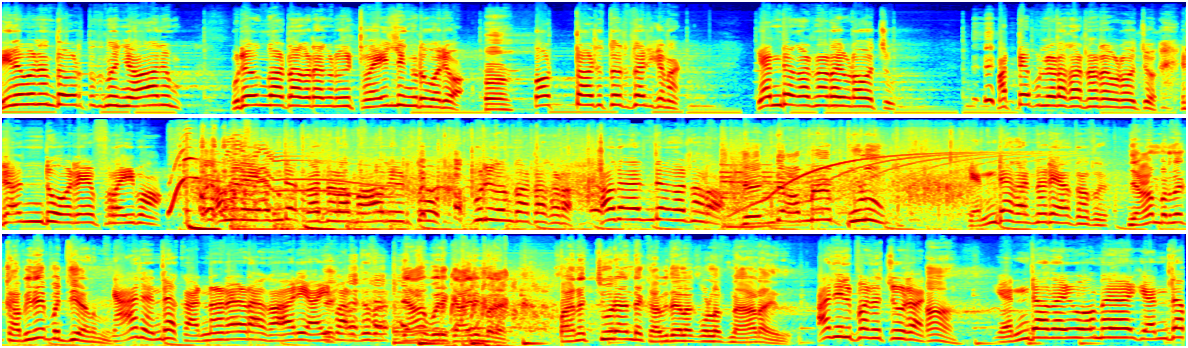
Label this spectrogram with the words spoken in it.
തിരുവനന്തപുരത്ത് നിന്ന് ഞാനും മുരുകൻ കാട്ടാക്കട ഇങ്ങോട്ട് ട്രെയിനിൽ ഇങ്ങോട്ട് വരുവാ. ആ. തൊട്ടടുത്തടുത്തരിക്കണേ എന്റെ കണ്ണട ഇവിടെ വെച്ചു. മറ്റേ പുള്ളിയുടെ കണ്ണട ഇവിടെ വെച്ചു. രണ്ടും ഒരേ ഫ്രെയിമാ അങ്ങനെ എന്റെ കണ്ണട മാറിയെടുത്തു മുരുകൻ കാട്ടാക്കട അത് എന്റെ കണ്ണട. എന്റെ അമ്മയെ പുളു. എന്റെ കണ്ണടയാണത്. ഞാൻ പറഞ്ഞ കവിതയെ പറ്റിയാണ് ഞാൻ എന്റെ കണ്ണടയുടെ കാര്യമായി പറഞ്ഞത്. ഞാൻ ഒരു കാര്യം പറയാം. പനച്ചൂരാന്റെ കവിതകളൊക്കെ ഉള്ള നാടായത്. അനിൽ പനച്ചൂരാൻ. ആ. എന്റെ ദൈവമേ എന്റെ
